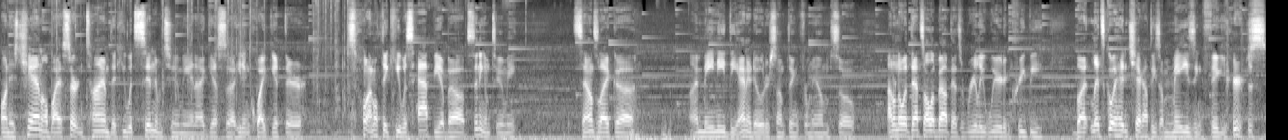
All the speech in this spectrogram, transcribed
on his channel by a certain time that he would send them to me, and I guess uh, he didn't quite get there. So I don't think he was happy about sending them to me. It sounds like uh, I may need the antidote or something from him. So I don't know what that's all about. That's really weird and creepy. But let's go ahead and check out these amazing figures.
